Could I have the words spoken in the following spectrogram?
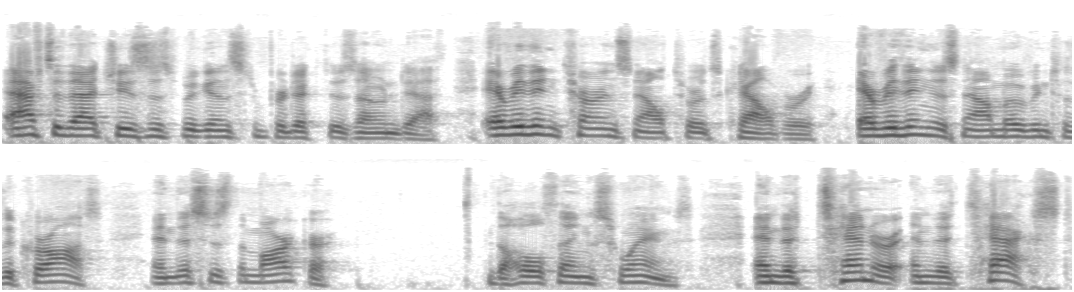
after that, Jesus begins to predict his own death. Everything turns now towards Calvary. Everything is now moving to the cross. And this is the marker. The whole thing swings. And the tenor and the text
